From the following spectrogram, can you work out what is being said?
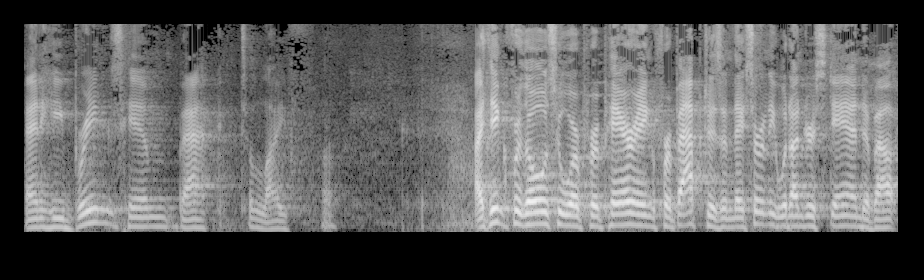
and he brings him back to life. I think for those who are preparing for baptism, they certainly would understand about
